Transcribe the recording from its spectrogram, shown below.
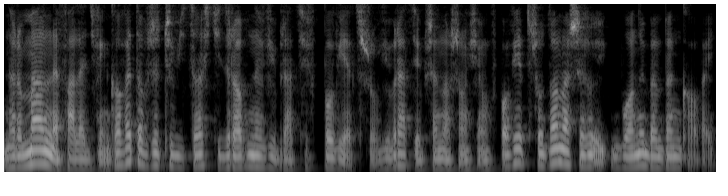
Normalne fale dźwiękowe to w rzeczywistości drobne wibracje w powietrzu. Wibracje przenoszą się w powietrzu do naszej błony bębenkowej.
